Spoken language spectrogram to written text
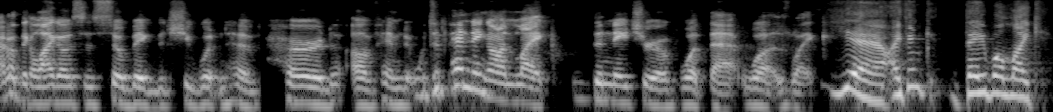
I don't think Lygos is so big that she wouldn't have heard of him, depending on like the nature of what that was. Like Yeah, I think they were like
